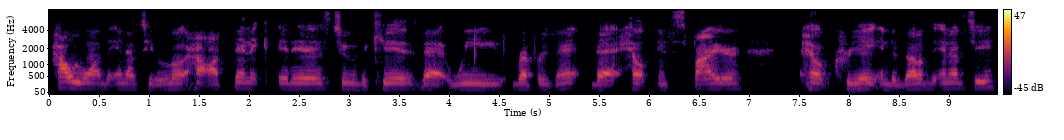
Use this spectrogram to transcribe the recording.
how we want the NFT to look, how authentic it is to the kids that we represent that help inspire, help create and develop the NFT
